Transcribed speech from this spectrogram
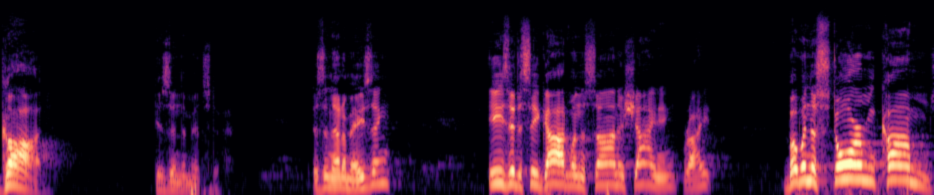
God is in the midst of it. Isn't that amazing? Easy to see God when the sun is shining, right? But when the storm comes,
